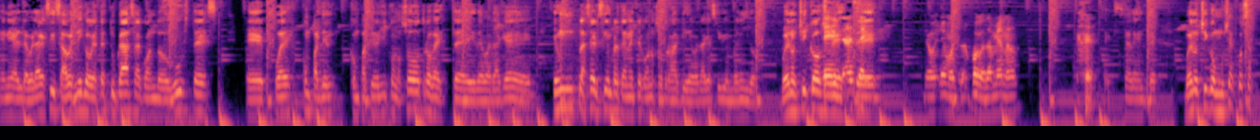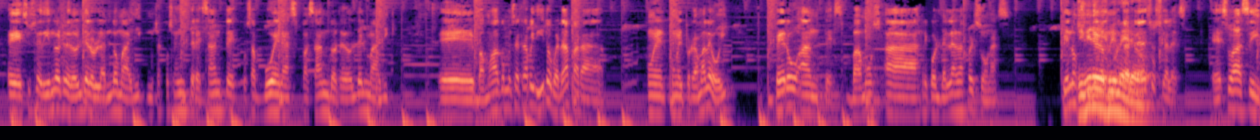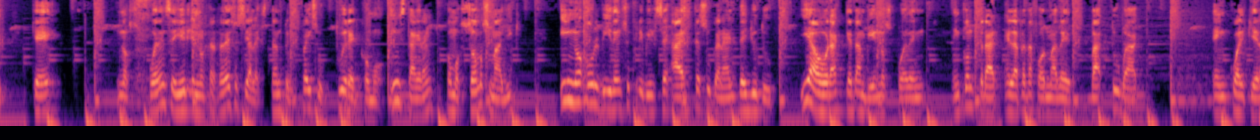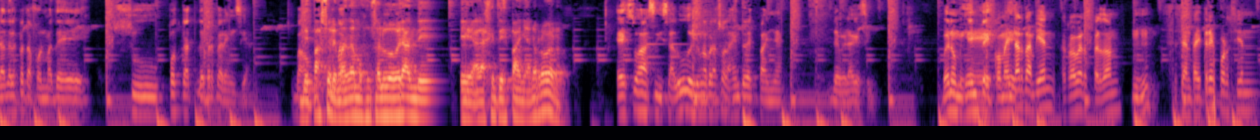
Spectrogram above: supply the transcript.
Genial, de verdad que sí, sabes Nico que esta es tu casa, cuando gustes eh, puedes compartir, compartir aquí con nosotros, este, y de verdad que es un placer siempre tenerte con nosotros aquí, de verdad que sí, bienvenido. Bueno chicos, Eh, este, Lo veremos de poco también, ¿no? excelente. Bueno chicos, muchas cosas eh, sucediendo alrededor del Orlando Magic, muchas cosas interesantes, cosas buenas pasando alrededor del Magic. Eh, vamos a comenzar rapidito, ¿verdad? Para, con el, con el programa de hoy. Pero antes, vamos a recordarle a las personas que nos siguen en nuestras primero. redes sociales. Eso es así, que nos pueden seguir en nuestras redes sociales, tanto en Facebook, Twitter como Instagram, como Somos Magic. Y no olviden suscribirse a este su canal de YouTube. Y ahora que también nos pueden encontrar en la plataforma de Back to Back, en cualquiera de las plataformas de su podcast de preferencia. De paso le mandamos un saludo grande eh, a la gente de España, ¿no, Robert? Eso es así. Saludos y un abrazo a la gente de España. De verdad que sí. Bueno, mi gente. Eh, comentar también, Robert, perdón, eh, ujú. 63%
